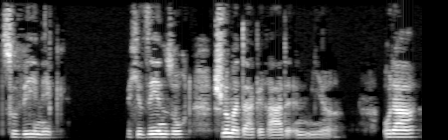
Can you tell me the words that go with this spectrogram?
zu wenig? Welche Sehnsucht schlummert da gerade in mir? Oder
